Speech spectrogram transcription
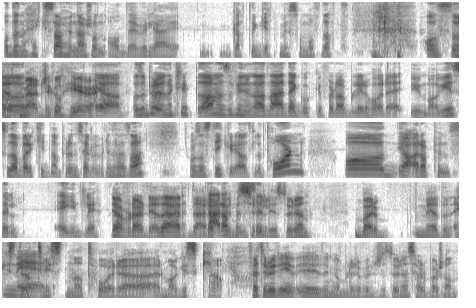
Og denne heksa hun er sånn Å, det vil jeg Gotta get me some of that. Og så, That's magical hair. ja, og så prøver hun å klippe det av, men så finner hun at nei, det går ikke, for da blir håret umagisk. Så da bare kidnapper hun selve prinsessa. Og så stikker de av til et tårn. Og ja, Rapunsel, egentlig. Ja, for det er det det er. Det er er Rapunzel-historien. Bare med den ekstra Med- tvisten at håret er magisk. Ja. For jeg tror i, i den gamle Rapunsel-historien så er det bare sånn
